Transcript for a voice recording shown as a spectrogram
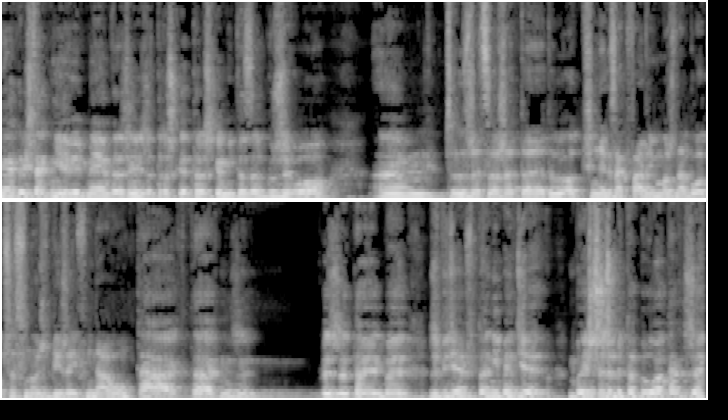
E, jakoś tak nie wiem, miałem wrażenie, że troszkę, troszkę mi to zaburzyło. Um, że co, że ten odcinek z akwarium można było przesunąć bliżej finału? Tak, tak. No, że, że to jakby, że wiedziałem, że to nie będzie, bo jeszcze żeby to było tak, że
